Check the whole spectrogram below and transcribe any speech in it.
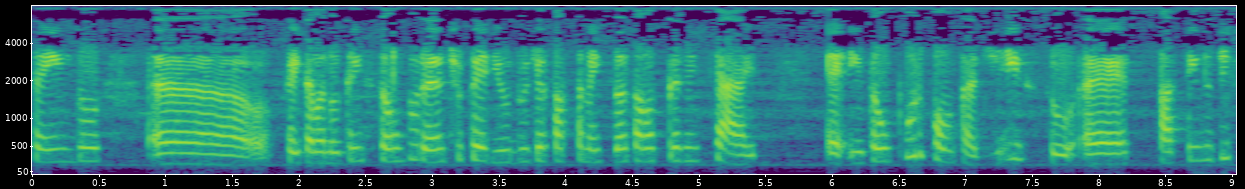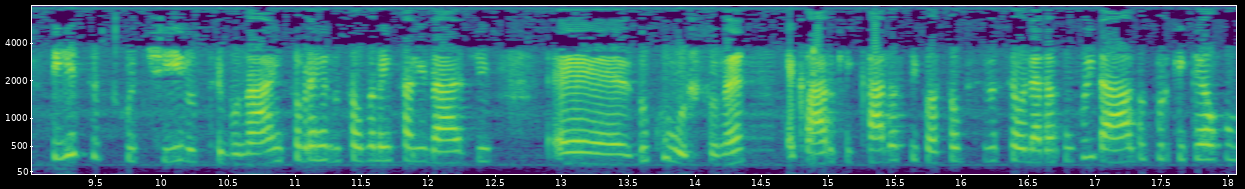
sendo uh, feita a manutenção durante o período de afastamento das aulas presenciais. É, então, por conta disso, está é, sendo difícil discutir nos tribunais sobre a redução da mensalidade é, do curso, né? Claro que cada situação precisa ser olhada com cuidado, porque tem alguns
